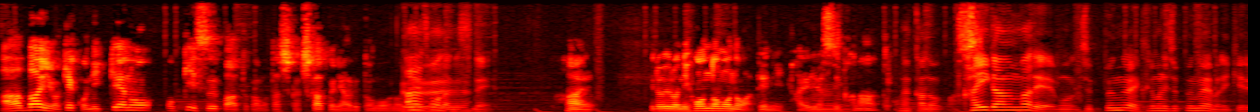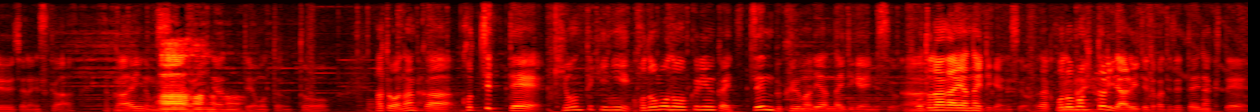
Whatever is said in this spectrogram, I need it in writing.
アーバインは結構日系の大きいスーパーとかも確か近くにあると思うので、あそうなんですね。はい。いろいろ日本のものは手に入りやすいかなと。なんかあの海岸までもう10分ぐらい車で10分ぐらいまで行けるじゃないですか。なんかああいうのもすごいいいなって思ったのとあとはなんかこっちって基本的に子供の送り迎え全部車でやんないといけないんですよ。うん大人がやんないといけないんですよ。だから子供一人で歩いてとかって絶対なくて。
